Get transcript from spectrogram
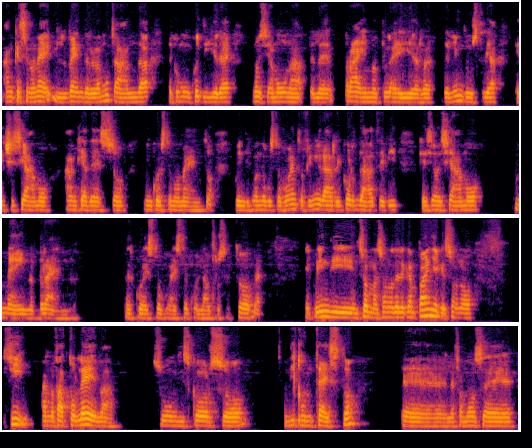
anche se non è il vendere la mutanda, è comunque dire noi siamo una delle prime player dell'industria e ci siamo anche adesso in questo momento. Quindi quando questo momento finirà ricordatevi che noi siamo main brand per questo, questo e quell'altro settore. E quindi, insomma, sono delle campagne che sono, sì, hanno fatto leva su un discorso di contesto, eh, le famose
